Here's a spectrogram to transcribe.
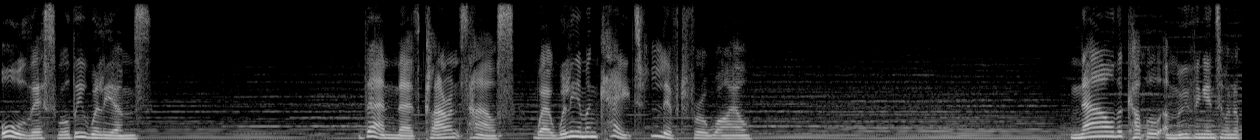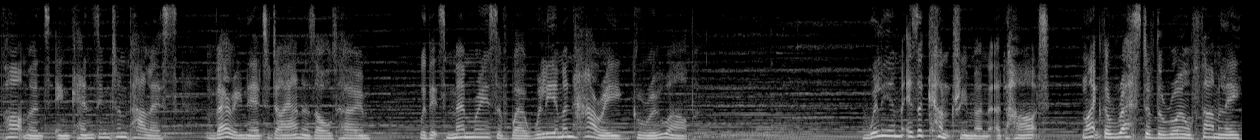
all this will be William's. Then there's Clarence House, where William and Kate lived for a while. Now the couple are moving into an apartment in Kensington Palace, very near to Diana's old home, with its memories of where William and Harry grew up. William is a countryman at heart. Like the rest of the royal family,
